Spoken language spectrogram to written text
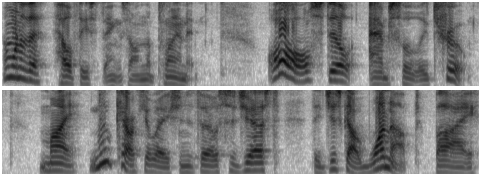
and one of the healthiest things on the planet. All still absolutely true. My new calculations, though, suggest they just got one-upped by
